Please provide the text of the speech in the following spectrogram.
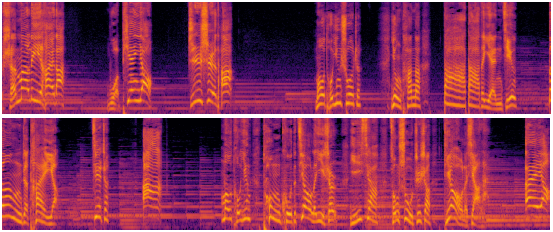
什么厉害的？我偏要直视它！猫头鹰说着，用它那大大的眼睛瞪着太阳，接着。啊！猫头鹰痛苦的叫了一声，一下从树枝上掉了下来。哎呀！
